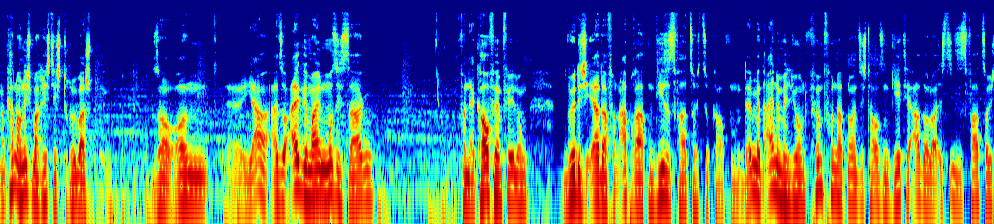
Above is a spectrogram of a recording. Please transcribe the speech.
man kann auch nicht mal richtig drüber springen. So, und äh, ja, also allgemein muss ich sagen, von der Kaufempfehlung würde ich eher davon abraten, dieses Fahrzeug zu kaufen. Denn mit 1.590.000 GTA-Dollar ist dieses Fahrzeug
